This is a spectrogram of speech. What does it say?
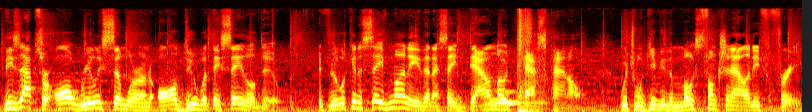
These apps are all really similar and all do what they say they'll do. If you're looking to save money, then I say download Task Panel, which will give you the most functionality for free.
